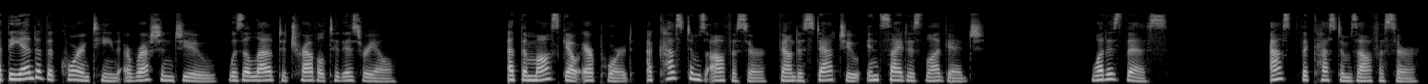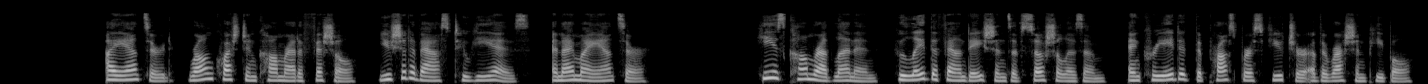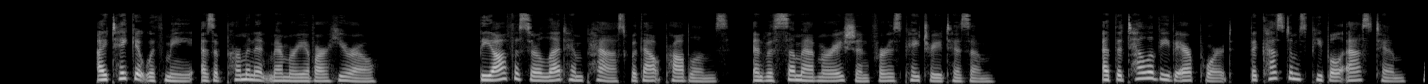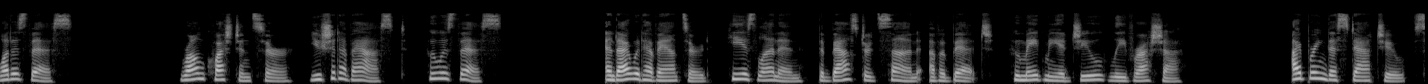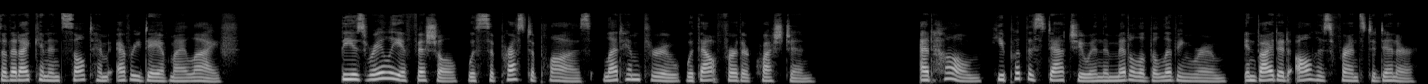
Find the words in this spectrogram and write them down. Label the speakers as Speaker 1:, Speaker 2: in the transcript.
Speaker 1: At the end of the quarantine a Russian Jew was allowed to travel to Israel. At the Moscow airport, a customs officer found a statue inside his luggage. What is this? asked the customs officer. I answered, wrong question comrade official, you should have asked who he is, and I my answer. He is Comrade Lenin, who laid the foundations of socialism, and created the prosperous future of the Russian people. I take it with me as a permanent memory of our hero. The officer let him pass without problems, and with some admiration for his patriotism. At the Tel Aviv airport, the customs people asked him, What is this? Wrong question, sir, you should have asked, Who is this? And I would have answered, He is Lenin, the bastard son of a bitch, who made me a Jew leave Russia. I bring this statue so that I can insult him every day of my life. The Israeli official, with suppressed applause, let him through without further question. At home, he put the statue in the middle of the living room, invited all his friends to dinner.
